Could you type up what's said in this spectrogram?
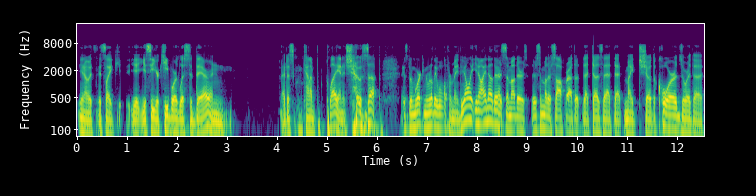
you know it's it's like you, you see your keyboard listed there and I just kind of play and it shows up. It's been working really well for me. The only, you know, I know there's some others, there's some other software out there that does that that might show the chords or the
